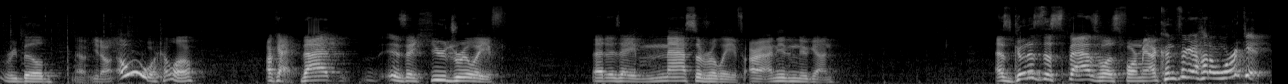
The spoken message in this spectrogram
Rebuild. No, you don't. Oh, hello. Okay, that is a huge relief. That is a massive relief. All right, I need a new gun. As good as the spaz was for me, I couldn't figure out how to work it.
